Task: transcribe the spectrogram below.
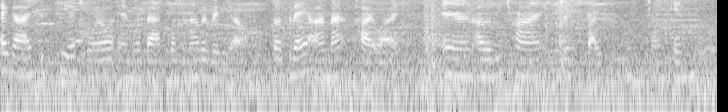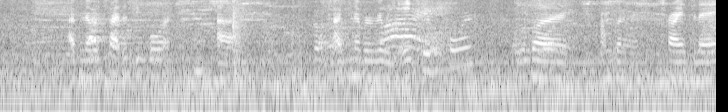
Hey guys, it's TX Royal and we're back with another video. So today I'm at Pei Wei and I will be trying the spicy drunken noodles. I've never tried this before. Um, I've never really ate here before, but I'm gonna try it today.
